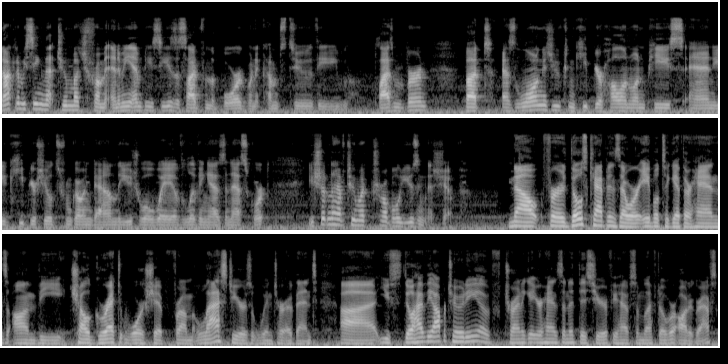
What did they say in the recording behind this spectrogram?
Not going to be seeing that too much from enemy NPCs aside from the Borg when it comes to the plasma burn. But as long as you can keep your hull in one piece and you keep your shields from going down, the usual way of living as an escort, you shouldn't have too much trouble using this ship. Now, for those captains that were able to get their hands on the Chel Grett warship from last year's winter event, uh, you still have the opportunity of trying to get your hands on it this year if you have some leftover autographs.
